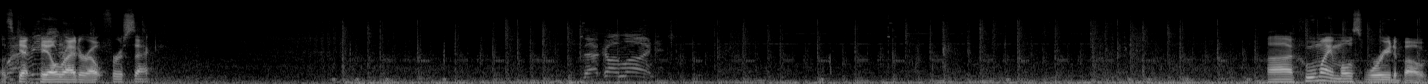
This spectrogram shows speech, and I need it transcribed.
Let's get Pale Rider out for a sec. Back online. Uh, who am I most worried about?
